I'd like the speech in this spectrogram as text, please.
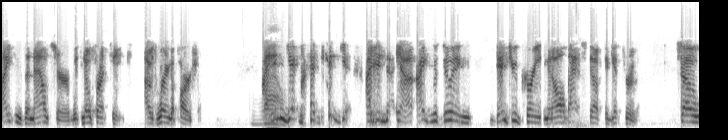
Titans announcer with no front teeth. I was wearing a partial. I didn't get, I didn't get, I didn't, yeah, I was doing denture cream and all that stuff to get through it. So,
